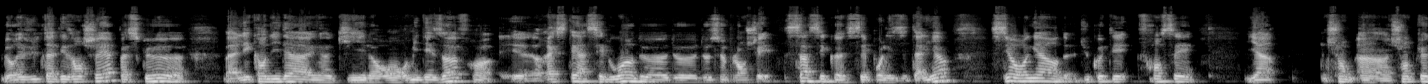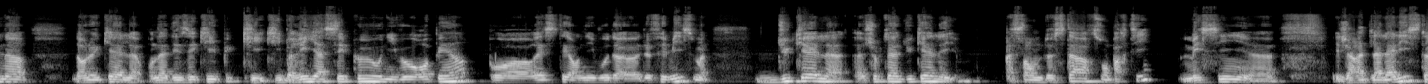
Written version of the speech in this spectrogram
le résultat des enchères parce que bah, les candidats qui leur ont remis des offres restaient assez loin de, de, ce plancher. Ça, c'est que c'est pour les Italiens. Si on regarde du côté français, il y a un championnat dans lequel on a des équipes qui, qui brillent assez peu au niveau européen pour rester en niveau d'euphémisme, duquel, un championnat duquel un certain nombre de stars sont partis. Messi, euh, et j'arrête là la liste,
